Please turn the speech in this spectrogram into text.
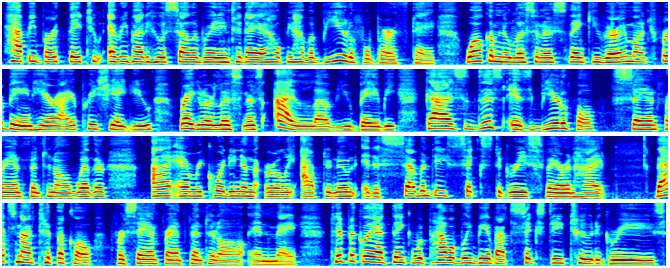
Happy birthday to everybody who is celebrating today. I hope you have a beautiful birthday. Welcome, new listeners. Thank you very much for being here. I appreciate you. Regular listeners, I love you, baby. Guys, this is beautiful San Fran fentanyl weather. I am recording in the early afternoon. It is 76 degrees Fahrenheit. That's not typical for San Fran fentanyl in May. Typically, I think it would probably be about 62 degrees,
